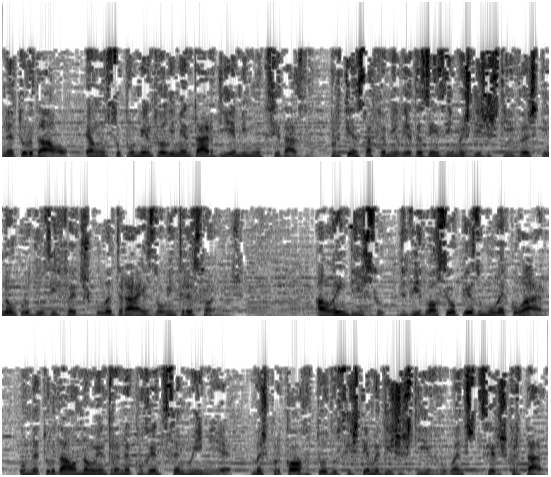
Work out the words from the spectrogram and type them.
Naturdal é um suplemento alimentar de aminoxidase, pertence à família das enzimas digestivas e não produz efeitos colaterais ou interações. Além disso, devido ao seu peso molecular, o Naturdal não entra na corrente sanguínea, mas percorre todo o sistema digestivo antes de ser excretado.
